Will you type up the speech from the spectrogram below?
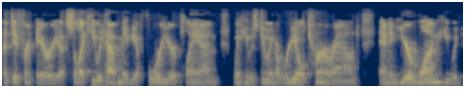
a different area. So like he would have maybe a four year plan when he was doing a real turnaround. And in year one, he would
